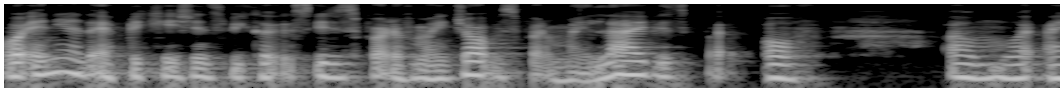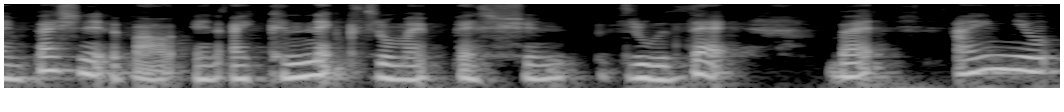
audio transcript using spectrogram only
or any other applications because it is part of my job, it's part of my life, it's part of um, what I'm passionate about and I connect through my passion through that. But I knew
